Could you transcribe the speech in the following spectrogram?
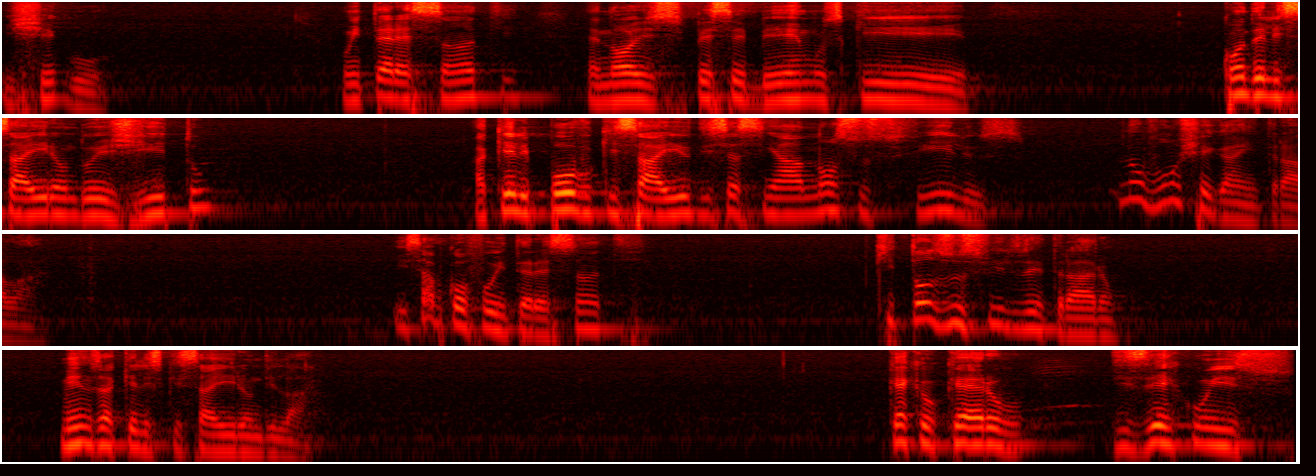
e chegou, o interessante é nós percebermos que quando eles saíram do Egito, aquele povo que saiu disse assim: Ah, nossos filhos não vão chegar a entrar lá. E sabe qual foi interessante? Que todos os filhos entraram, menos aqueles que saíram de lá. O que é que eu quero dizer com isso?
